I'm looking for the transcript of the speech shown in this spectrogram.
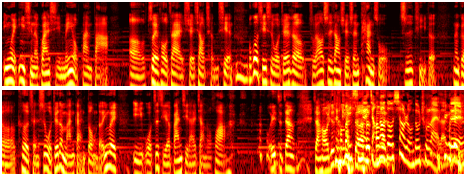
因为疫情的关系没有办法呃最后在学校呈现，不过其实我觉得主要是让学生探索肢体的那个课程是我觉得蛮感动的。因为以我自己的班级来讲的话。我一直这样讲哈，我觉得 他们的讲到都笑容都出来了，对，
